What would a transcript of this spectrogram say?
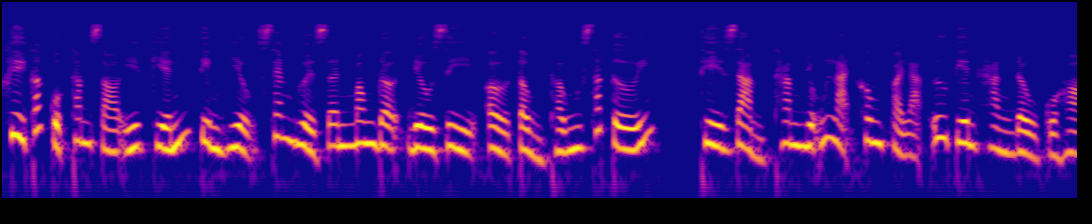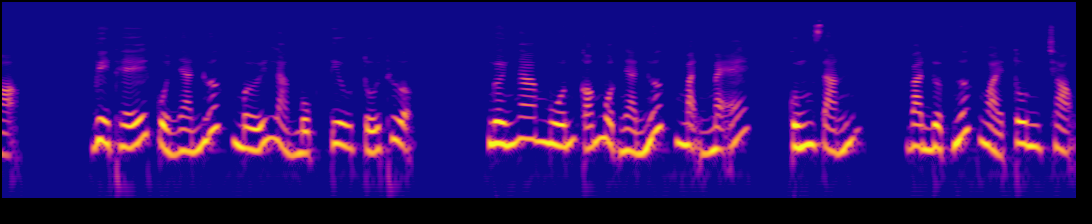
khi các cuộc thăm dò ý kiến tìm hiểu xem người dân mong đợi điều gì ở Tổng thống sắp tới, thì giảm tham nhũng lại không phải là ưu tiên hàng đầu của họ. Vì thế của nhà nước mới là mục tiêu tối thượng. Người Nga muốn có một nhà nước mạnh mẽ, cứng rắn, và được nước ngoài tôn trọng,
